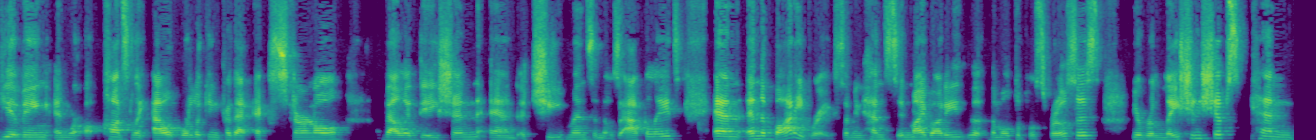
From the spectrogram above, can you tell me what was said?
giving and we're constantly out. We're looking for that external validation and achievements and those accolades and and the body breaks i mean hence in my body the, the multiple sclerosis your relationships can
